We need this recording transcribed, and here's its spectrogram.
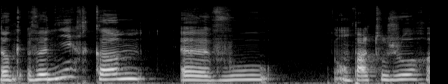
Donc venir comme euh, vous on parle toujours,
